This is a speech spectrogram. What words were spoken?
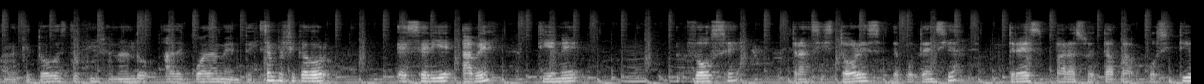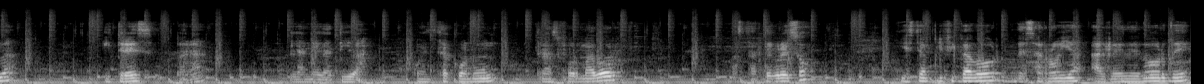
para que todo esté funcionando adecuadamente. Este amplificador es serie AB tiene 12 transistores de potencia 3 para su etapa positiva y 3 para la negativa. Cuenta con un transformador bastante grueso y este amplificador desarrolla alrededor de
